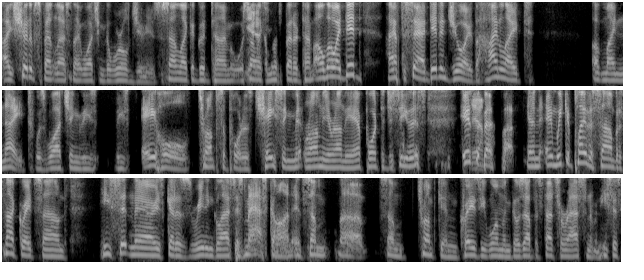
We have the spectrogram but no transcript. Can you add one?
I should have spent last night watching the World Juniors. It sounded like a good time. It would sound Yes. like a much better time. Although I did, I have to say, I did enjoy the highlight of my night was watching these these a-hole Trump supporters chasing Mitt Romney around the airport. Did you see this? Here's Yeah. the best part. And and we could play the sound, but it's not great sound. He's sitting there, he's got his reading glasses, mask on, and some uh some Trumpkin crazy woman goes up and starts harassing him and he says,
